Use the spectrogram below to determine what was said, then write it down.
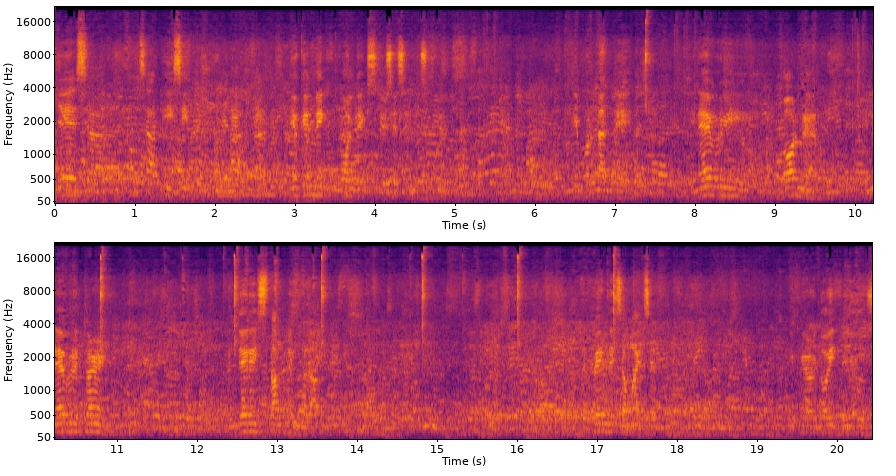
Yes, uh, it's not easy. You can make all the excuses in this field. Ang importante, in every corner, in every turn, when there is stumbling block, depende sa mindset. If to use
